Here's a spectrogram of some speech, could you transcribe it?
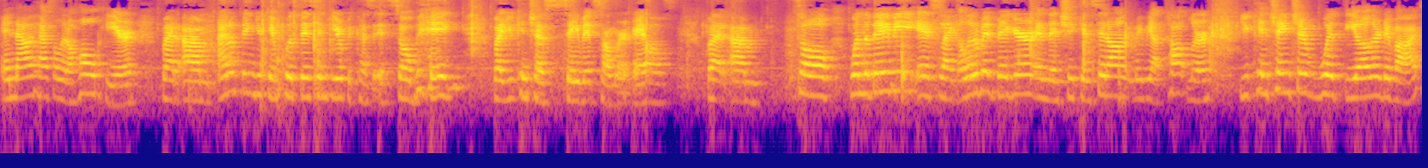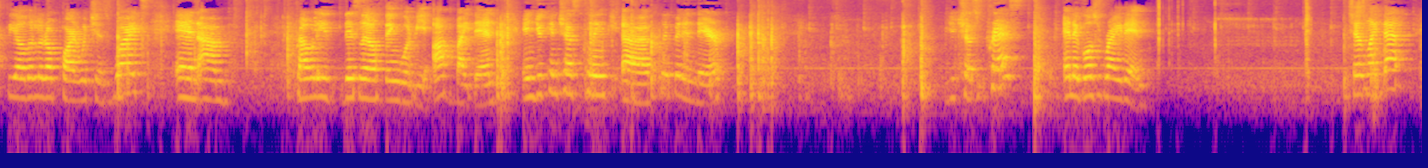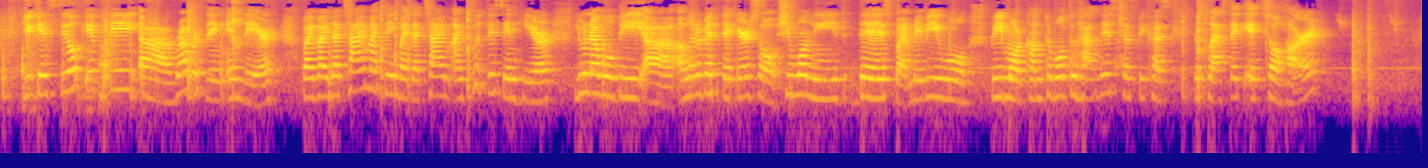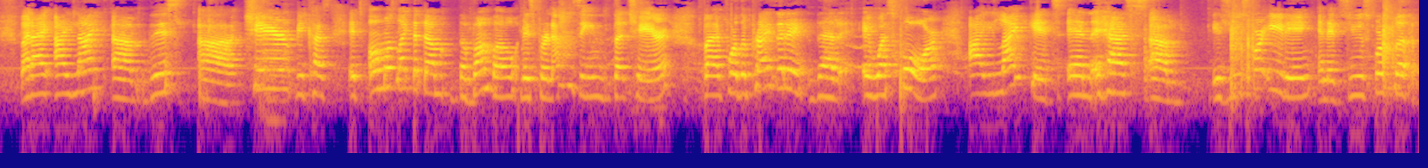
And now it has a little hole here but um, I don't think you can put this in here because it's so big. But you can just save it somewhere else. But um, So when the baby is like a little bit bigger and then she can sit on maybe a toddler, you can change it with the other device, the other little part which is white. And um, probably this little thing would be off by then. And you can just click, uh, clip it in there. You just press and it goes right in. Just like that. You can still keep the uh, rubber thing in there, but by the time, I think by the time I put this in here, Luna will be uh, a little bit thicker, so she won't need this, but maybe it will be more comfortable to have this just because the plastic is so hard. But I, I like um, this uh, chair because it's almost like the the Bumbo mispronouncing the chair. But for the price that it that it was for I like it and it has um, is used for eating and it's used for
